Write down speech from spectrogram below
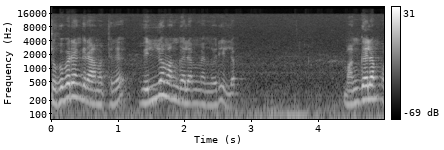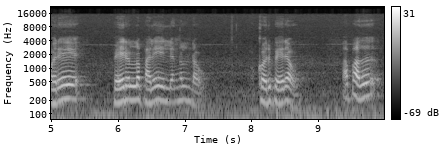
ശുകുപുരം ഗ്രാമത്തിൽ വില്ലുമംഗലം എന്നൊരു ഇല്ലം. മംഗലം ഒരേ പേരുള്ള പല ഇല്ലങ്ങളുണ്ടാവും. ഒക്കെ ഒരു പേരാവും. അപ്പോൾ അത്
